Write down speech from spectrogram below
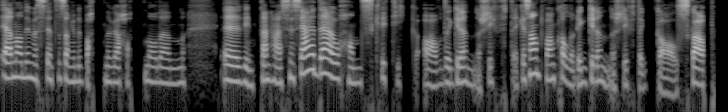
en av de mest interessante debattene vi har hatt nå den eh, vinteren her, syns jeg, det er jo hans kritikk av det grønne skiftet, ikke sant. Hva han kaller det grønne skiftet galskap.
